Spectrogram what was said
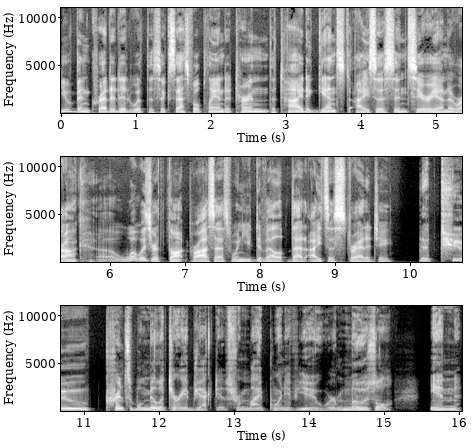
You've been credited with the successful plan to turn the tide against ISIS in Syria and Iraq. Uh, what was your thought process when you developed that ISIS strategy? The two principal military objectives, from my point of view, were Mosul in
